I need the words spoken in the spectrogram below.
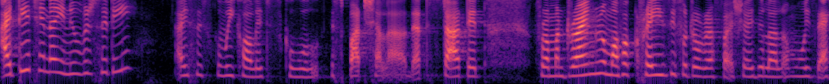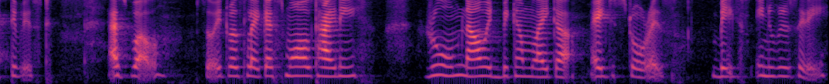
I teach in a university. I we call it school, Pathshala, that started from a drawing room of a crazy photographer, Shahidul Alam, who is activist as well. So it was like a small, tiny room. Now it became like a eight stories big university.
